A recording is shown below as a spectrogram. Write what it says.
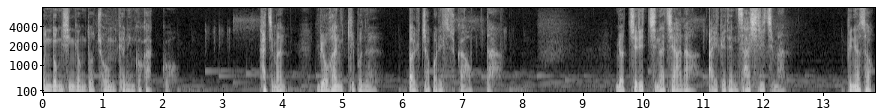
운동신경도 좋은 편인 것 같고. 하지만 묘한 기분을 떨쳐버릴 수가 없다. 며칠이 지나지 않아 알게 된 사실이지만 그 녀석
